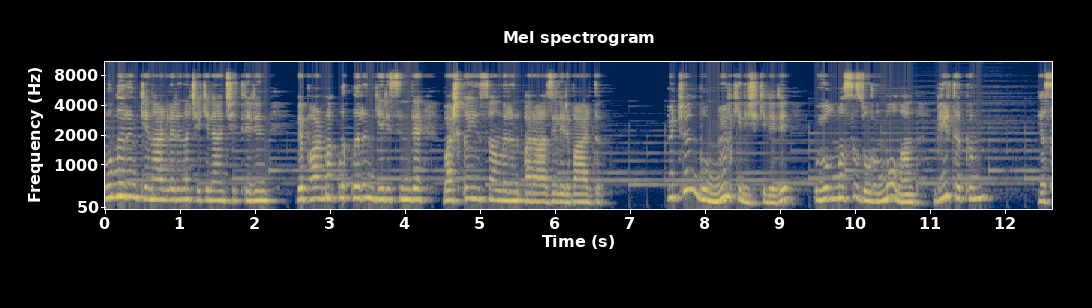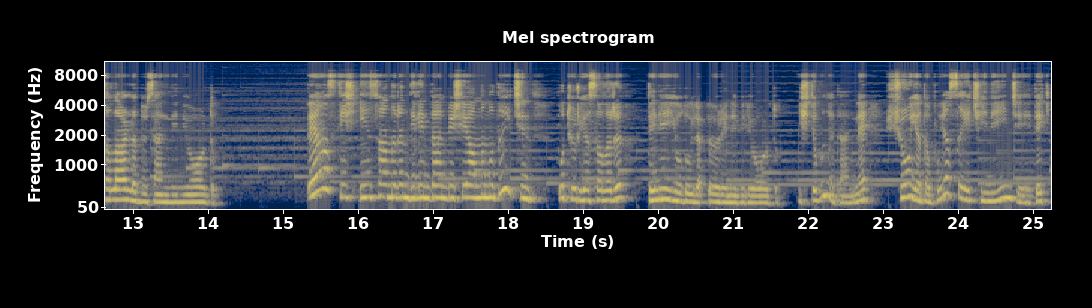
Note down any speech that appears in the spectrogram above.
Bunların kenarlarına çekilen çitlerin ve parmaklıkların gerisinde başka insanların arazileri vardı. Bütün bu mülk ilişkileri uyulması zorunlu olan bir takım yasalarla düzenleniyordu. Beyaz diş insanların dilinden bir şey anlamadığı için bu tür yasaları deney yoluyla öğrenebiliyordu. İşte bu nedenle şu ya da bu yasayı çiğneyinceye dek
